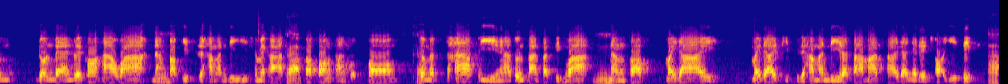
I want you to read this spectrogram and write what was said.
นโดนแบนด้วยข้อหาว่าหนังอืมก๊อฟผิดศีลธรรมอันดีใช่ไหมคะครับก็ฟ้องศาลปกครองครับจนกระทั่งห้าปีนะฮะจนศาลตัดสินว่าอืม หนังก๊อฟไม่ได้ ไม่ได้ผิดศีลธรรมอันดี และสามารถฉายได้ในเรทฉอ20อ่า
